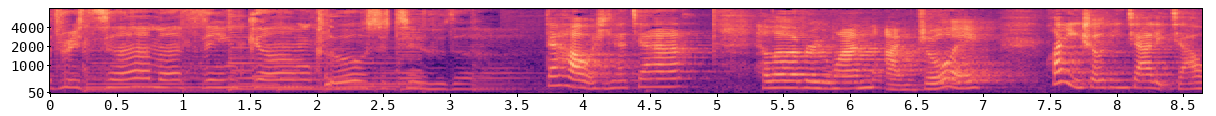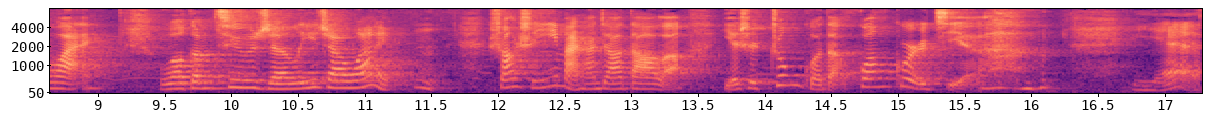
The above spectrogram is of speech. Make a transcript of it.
Every time I think I'm closer to the 大家好，我是佳佳， Hello everyone, I'm Joy. 欢迎收听家里家外。 Welcome to Jelly Jawai. 嗯，双十一马上就要到了，也是中国的光棍儿节。 Yes,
